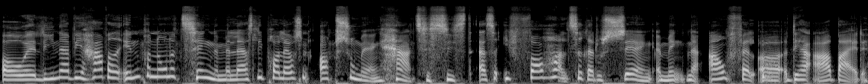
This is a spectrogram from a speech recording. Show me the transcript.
Og øh, Lina, vi har været inde på nogle af tingene, men lad os lige prøve at lave sådan en opsummering her til sidst. Altså i forhold til reducering af mængden af affald og det her arbejde.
